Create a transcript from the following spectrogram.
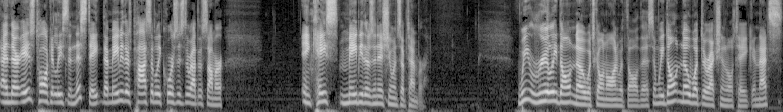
And there is talk, at least in this state, that maybe there's possibly courses throughout the summer in case maybe there's an issue in September. We really don't know what's going on with all this, and we don't know what direction it'll take, and that's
